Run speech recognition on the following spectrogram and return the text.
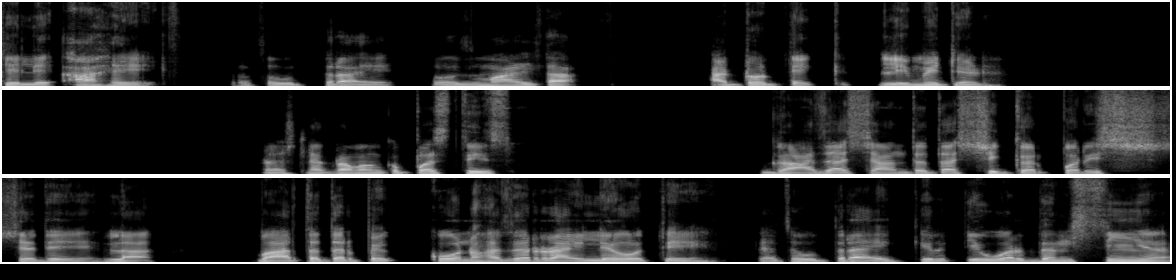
केले आहे? त्याचं उत्तर आहे रोज माल्टा ऑटोटेक लिमिटेड. प्रश्न क्रमांक पस्तीस. गाझा शांतता शिखर परिषदेला भारतातर्फे कोण हजर राहिले होते? त्याचं उत्तर आहे कीर्तिवर्धन सिंह.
